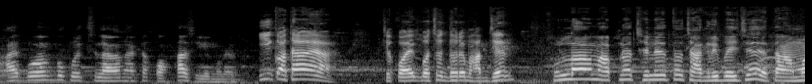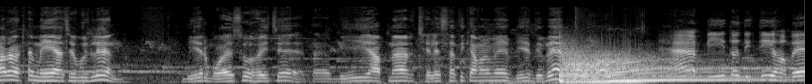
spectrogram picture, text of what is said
ভাই বহাব্য করছিলাম একটা কথা ছিল মনে হয়। কি কথা? যে কয়েক বছর ধরে ভাবছেন? শুনলাম আপনার ছেলে তো চাকরি পেয়েছে তা আমারও একটা মেয়ে আছে বুঝলেন? বিয়ের বয়সও হয়েছে তা বিয়ে আপনার ছেলের সাথে কি আমার মেয়ে বিয়ে দেবেন? হ্যাঁ বিয়ে তো দিতেই হবে।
